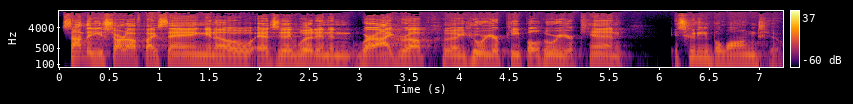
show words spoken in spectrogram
It's not that you start off by saying, you know, as they would in, in where I grew up, who, who are your people, who are your kin? It's who do you belong to?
